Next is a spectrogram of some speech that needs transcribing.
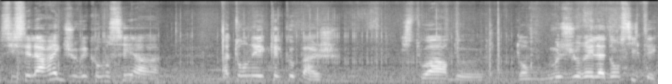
Si c'est la règle, je vais commencer à, tourner quelques pages, histoire de, d'en mesurer la densité.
